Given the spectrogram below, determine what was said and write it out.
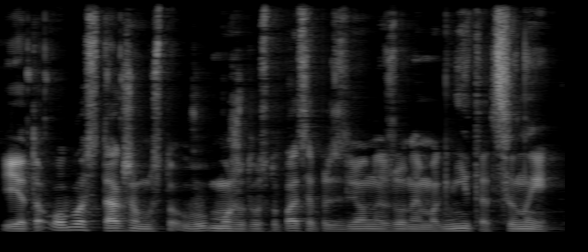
И эта область также может выступать определенной зоной магнита цены.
